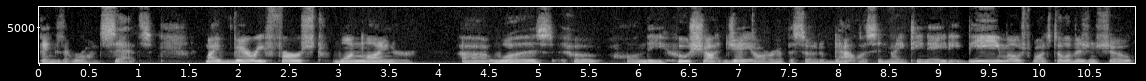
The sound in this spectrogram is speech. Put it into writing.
things that were on sets. My very first one liner uh, was uh, on the Who Shot JR episode of Dallas in 1980, the most watched television show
